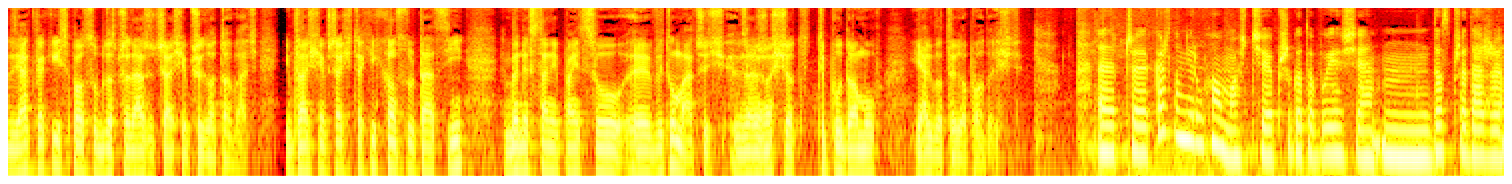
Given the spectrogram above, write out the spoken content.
jak w jakiś sposób do sprzedaży trzeba się przygotować. I właśnie w czasie takich konsultacji będę w stanie Państwu wytłumaczyć, w zależności od typu domów, jak do tego podejść. E, czy każdą nieruchomość przygotowuje się mm, do sprzedaży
